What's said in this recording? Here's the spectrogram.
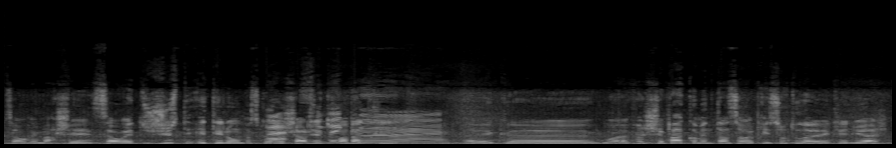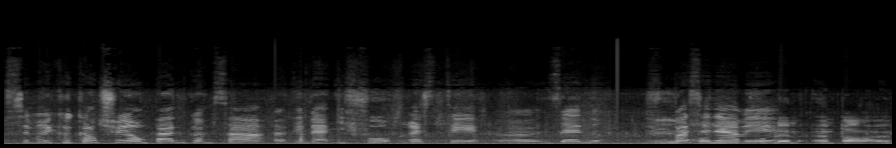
Ça aurait marché. Ça aurait juste été long parce que Voilà, recharger c'est trois vrai que, batteries euh, avec, euh, ouais, enfin, je sais pas combien de temps ça aurait pris, surtout avec les nuages. c'est vrai que quand tu es en panne comme ça, euh, eh ben, il faut rester euh, zen. Il Et faut pas s'énerver. problèmes un par un.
